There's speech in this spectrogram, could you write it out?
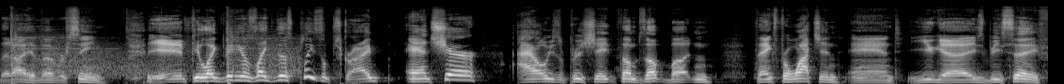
that I have ever seen. If you like videos like this, please subscribe and share. I always appreciate thumbs up button. Thanks for watching and you guys be safe.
